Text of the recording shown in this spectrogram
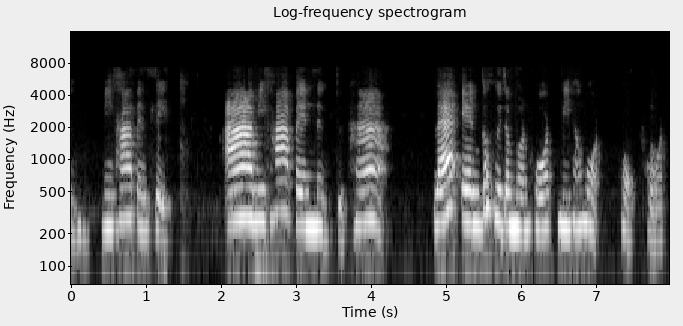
1มีค่าเป็น 10 r มีค่าเป็น 1.5 และ n ก็คือจำนวนโพสต์มีทั้งหมด 6 โพสต์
